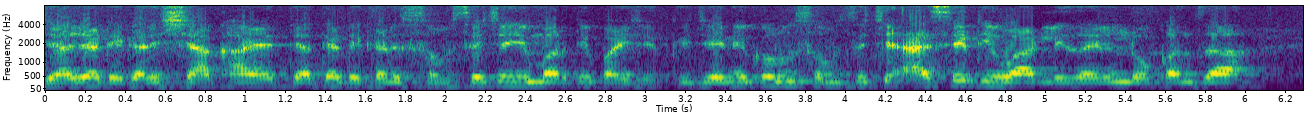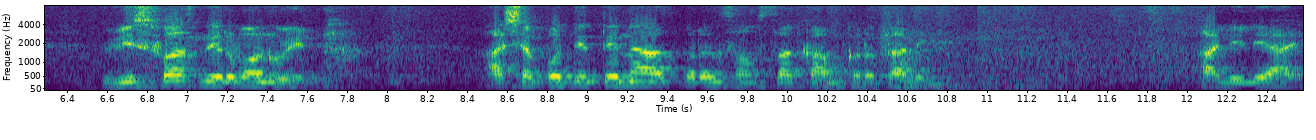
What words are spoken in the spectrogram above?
ज्या ज्या ठिकाणी शाखा आहेत त्या त्या ठिकाणी संस्थेच्या इमारती पाहिजेत की जेणेकरून संस्थेची ॲसेट ही वाढली जाईल आणि लोकांचा विश्वास निर्माण होईल. अशा पद्धतीनं आजपर्यंत संस्था काम करत आली. आलेली आहे.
